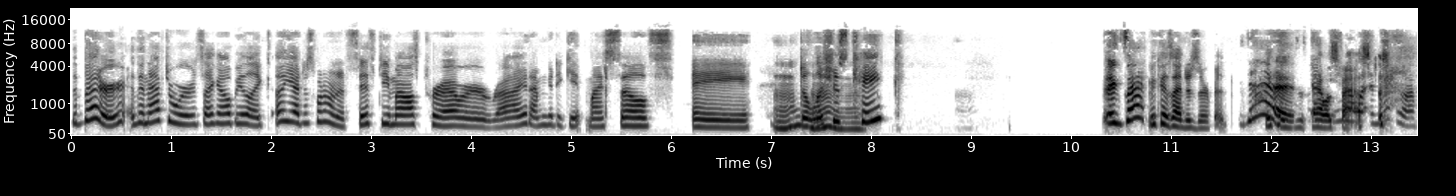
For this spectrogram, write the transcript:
the better and then afterwards like i'll be like oh yeah i just went on a 50 miles per hour ride i'm gonna get myself a delicious Mhm. cake Exactly. because i deserve it Yes, that was you know fast. And that's what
